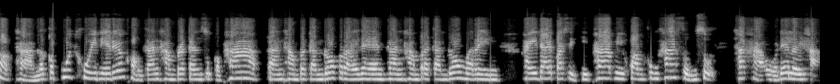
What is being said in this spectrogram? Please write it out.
สอบถามแล้วก็พูดคุยในเรื่องของการทำประกันสุขภาพ การทำประกันโรคร้ายแรง การทำประกันโรคมะเร็ง ให้ได้ประสิทธิภาพมีความคุ้มค่าสูงสุดทักหาโอได้เลยค่ะ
